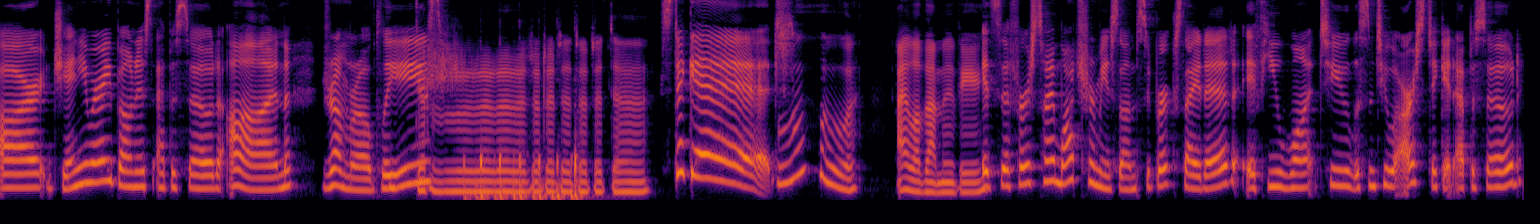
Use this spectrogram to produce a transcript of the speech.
our January bonus episode on drumroll, please. Stick it. Ooh. I love that movie. It's the first time watch for me, so I'm super excited. If you want to listen to our Stick It episode,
